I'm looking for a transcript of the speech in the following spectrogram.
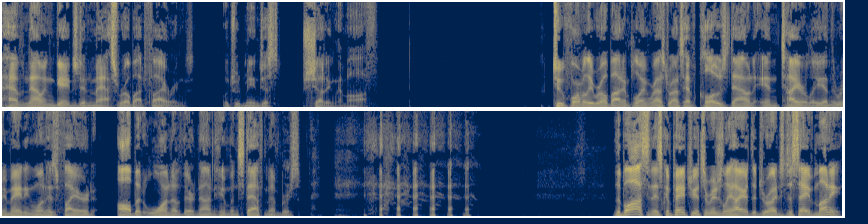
have now engaged in mass robot firings, which would mean just shutting them off. Two formerly robot employing restaurants have closed down entirely, and the remaining one has fired all but one of their non human staff members. the boss and his compatriots originally hired the droids to save money.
